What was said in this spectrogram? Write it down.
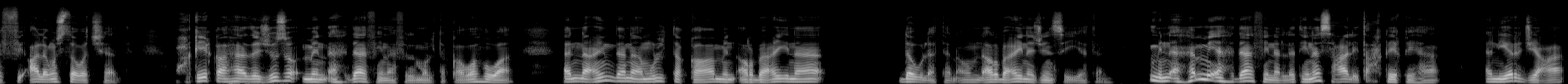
في على مستوى تشاد. وحقيقة هذا جزء من أهدافنا في الملتقى وهو أن عندنا ملتقى من أربعين دولة أو من أربعين جنسية. من أهم أهدافنا التي نسعى لتحقيقها أن يرجع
